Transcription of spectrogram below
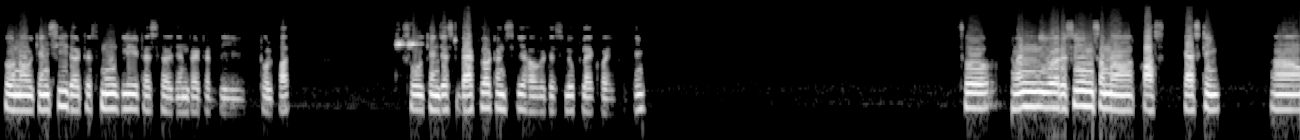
so now you can see that smoothly it has uh, generated the tool path. so you can just backplot and see how it is look like while cutting so when you are receiving some uh, cost casting uh,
